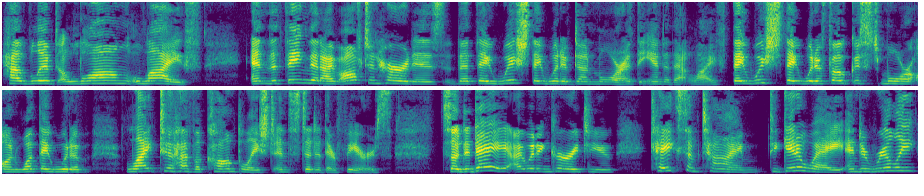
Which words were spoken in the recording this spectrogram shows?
have lived a long life. And the thing that I've often heard is that they wish they would have done more at the end of that life. They wish they would have focused more on what they would have liked to have accomplished instead of their fears. So today I would encourage you take some time to get away and to really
